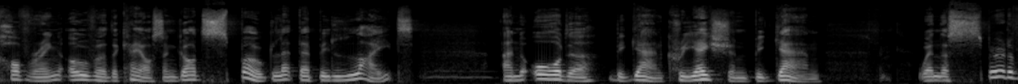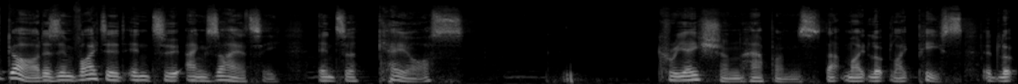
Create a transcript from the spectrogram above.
hovering over the chaos. And God spoke, Let there be light, and order began. Creation began. When the Spirit of God is invited into anxiety, into chaos, creation happens. That might look like peace. It look,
